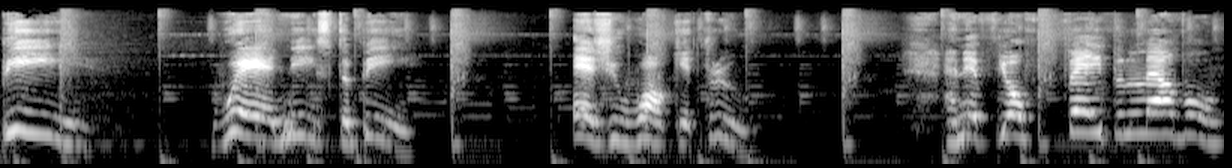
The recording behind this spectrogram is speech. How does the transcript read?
be where it needs to be as you walk it through. And if your faith level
